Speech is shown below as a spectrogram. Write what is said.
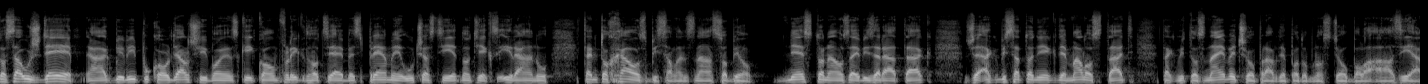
To sa už deje a ak by vypukol ďalší vojenský konflikt, hoci aj bez priamej účasti jednotiek z Iránu, tento chaos by sa len znásobil. Dnes to naozaj vyzerá tak, že ak by sa to niekde malo stať, tak by to s najväčšou pravdepodobnosťou bola Ázia.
